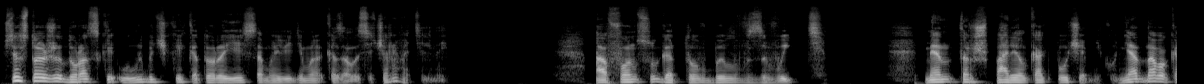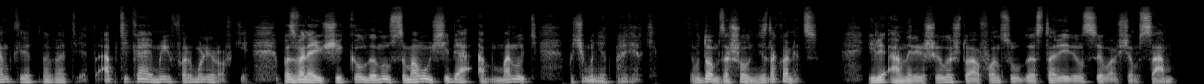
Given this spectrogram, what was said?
Все с той же дурацкой улыбочкой, которая ей самой, видимо, казалась очаровательной. Афонсу готов был взвыть. Ментор шпарил как по учебнику. Ни одного конкретного ответа. Обтекаемые формулировки, позволяющие колдану самому себя обмануть. Почему нет проверки? В дом зашел незнакомец. Или Анна решила, что Афонсу удостоверился во всем сам,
